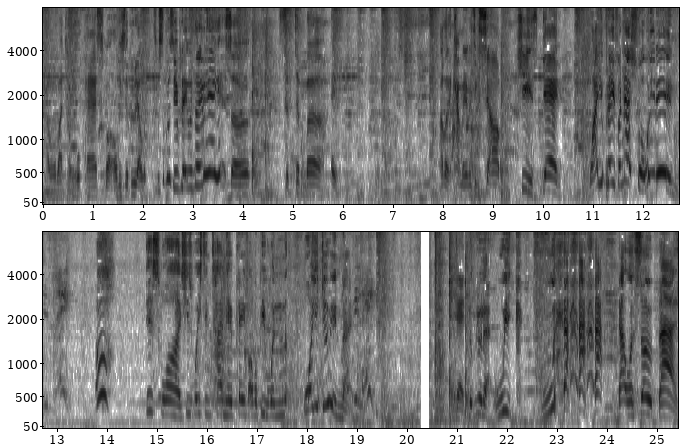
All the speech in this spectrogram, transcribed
I'm about to walk past, but obviously the people that we're supposed to be playing with not even here yet. So September, hey, I got the camera and everything set up. She is dead. Why are you playing for Nashville? What are you doing? Oh, this one. She's wasting time here playing for other people. When what are you doing, man? Dead. Look, look at that. Weak. that was so bad.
